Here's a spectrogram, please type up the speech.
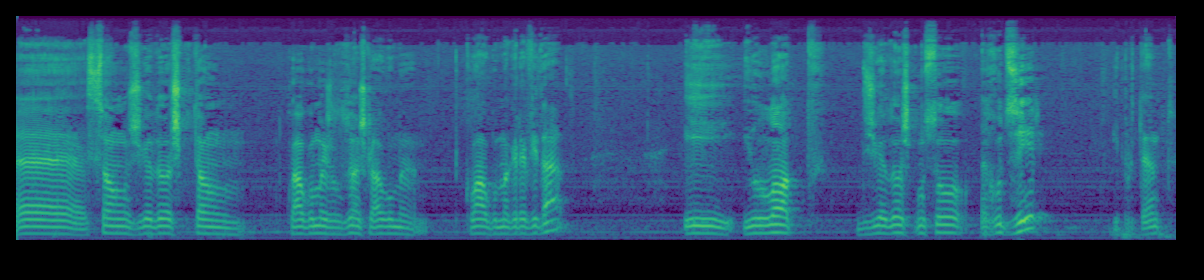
eh, são jogadores que estão com algumas lesões, com alguma, com alguma gravidade, e, e o lote de jogadores começou a reduzir, e portanto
